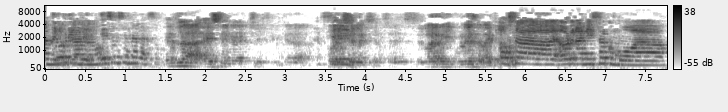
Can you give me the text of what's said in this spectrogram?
americano. Esa escena la. Es la escena chiflera por Sí. excelencia. O sea, es la ridiculez de la O sea, organiza como a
